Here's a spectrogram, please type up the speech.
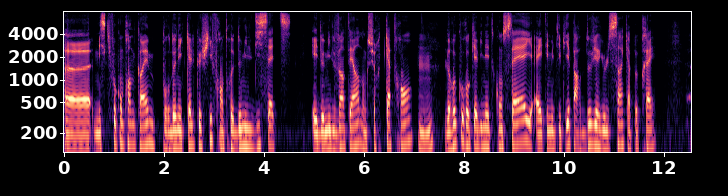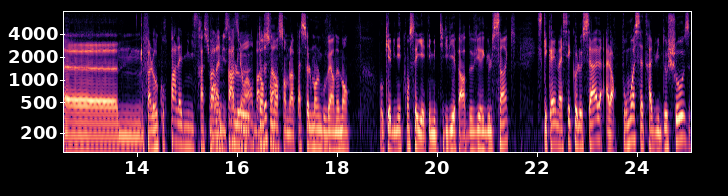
Euh, mais ce qu'il faut comprendre quand même, pour donner quelques chiffres, entre 2017 et 2021, donc sur 4 ans, le recours au cabinet de conseil a été multiplié par 2,5 à peu près. Euh, enfin, le recours par l'administration, Par on l'administration, hein, dans son ça. ensemble, hein, pas seulement le gouvernement, au cabinet de conseil a été multiplié par 2,5, ce qui est quand même assez colossal. Alors, pour moi, ça traduit deux choses.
